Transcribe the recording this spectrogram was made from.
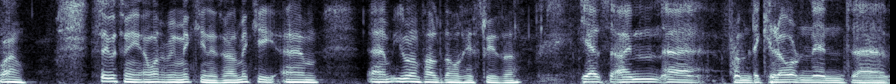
Wow. Stay with me. I want to bring Mickey in as well. Mickey, um, um, you were involved in the whole history as well. Yes, I'm uh, from the Killorn and uh,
